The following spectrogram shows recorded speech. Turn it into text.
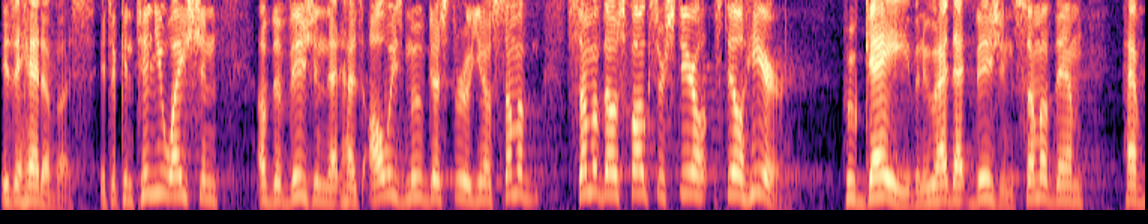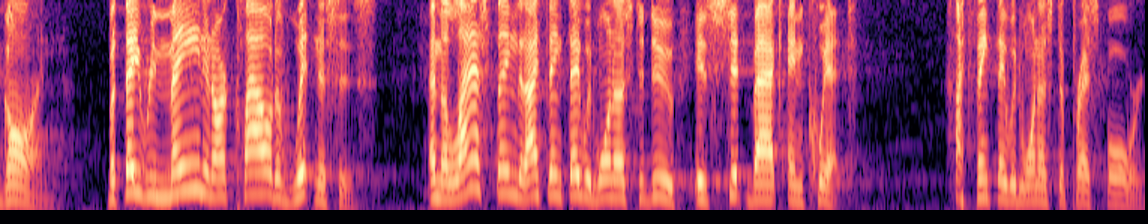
is ahead of us. It's a continuation of the vision that has always moved us through. You know, some of, some of those folks are still, still here who gave and who had that vision. Some of them have gone. But they remain in our cloud of witnesses. And the last thing that I think they would want us to do is sit back and quit. I think they would want us to press forward.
